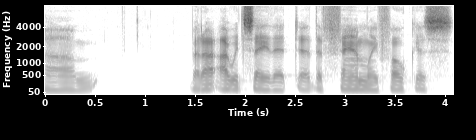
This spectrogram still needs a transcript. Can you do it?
Um, but I, I would say that uh, the family focus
